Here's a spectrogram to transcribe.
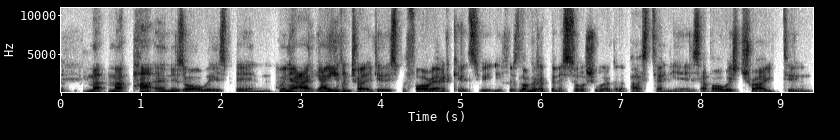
my, my pattern has always been I mean, I, I even try to do this before I had kids, really. For as long as I've been a social worker the past 10 years, I've always tried to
